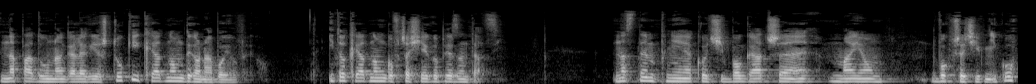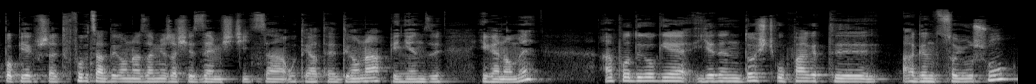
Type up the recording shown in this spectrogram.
napadu na galerię sztuki kradną drona bojowego. I to kradną go w czasie jego prezentacji. Następnie jako ci bogacze mają dwóch przeciwników. Po pierwsze twórca drona zamierza się zemścić za utratę drona, pieniędzy renomy, a po drugie jeden dość uparty agent sojuszu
